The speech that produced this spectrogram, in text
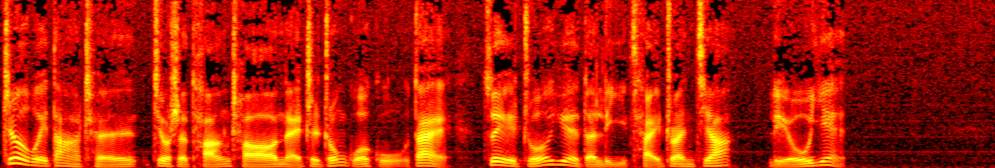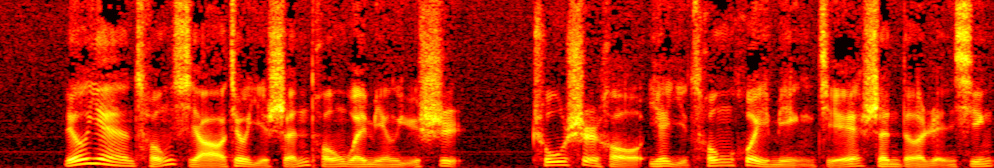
这位大臣就是唐朝乃至中国古代最卓越的理财专家刘晏。刘晏从小就以神童闻名于世，出世后也以聪慧敏捷深得人心。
